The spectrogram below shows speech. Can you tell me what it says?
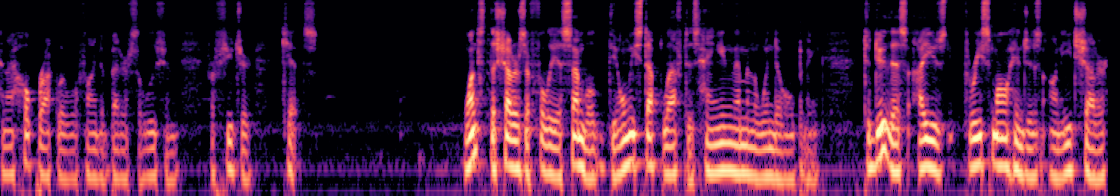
and I hope Rockler will find a better solution for future kits. Once the shutters are fully assembled, the only step left is hanging them in the window opening. To do this, I used three small hinges on each shutter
